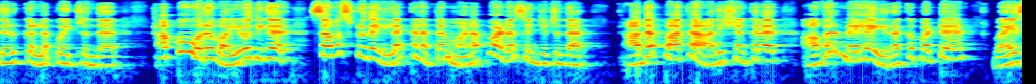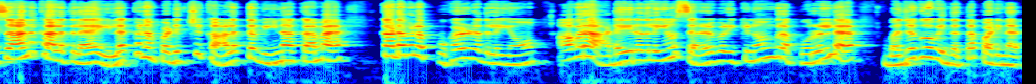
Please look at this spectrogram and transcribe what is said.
தெருக்கல்ல போயிட்டு இருந்தார் அப்போ ஒரு வயோதிகர் சமஸ்கிருத இலக்கணத்தை மனப்பாடம் செஞ்சிட்டு இருந்தார் அதை பார்த்த ஆதிசங்கரர் அவர் மேலே இறக்கப்பட்டு வயசான காலத்துல இலக்கணம் படிச்சு காலத்தை வீணாக்காம கடவுளை புகழ்றதுலையும் அவரை அடையிறதுலையும் செலவழிக்கணுங்கிற பொருள்ல பஜகோவிந்தத்தை பாடினார்.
